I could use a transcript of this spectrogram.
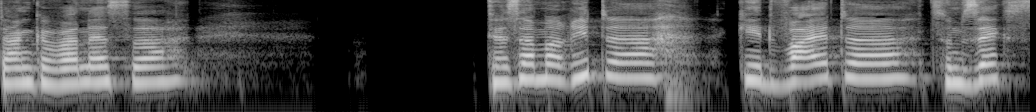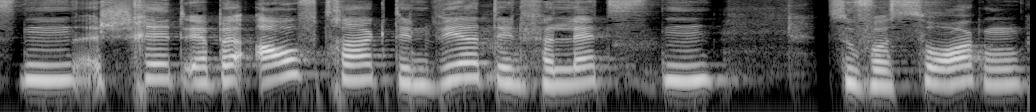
Danke, Vanessa. Der Samariter geht weiter zum sechsten Schritt. Er beauftragt den Wirt, den Verletzten, zu versorgen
